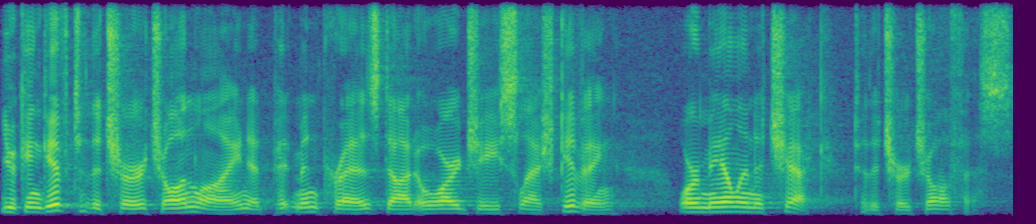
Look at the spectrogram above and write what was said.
You can give to the church online at pitmanpres.org/giving or mail in a check to the church office.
